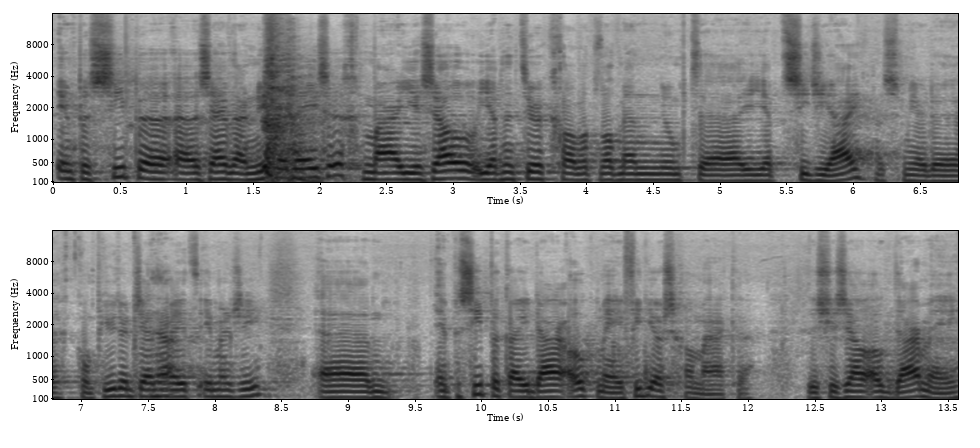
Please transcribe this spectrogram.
in principe eh, zijn we daar nu mee bezig, maar je zou, je hebt natuurlijk gewoon wat, wat men noemt, eh, je hebt CGI, dus meer de computer generated imagery. Ehm, in principe kan je daar ook mee video's gaan maken. Dus je zou ook daarmee,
